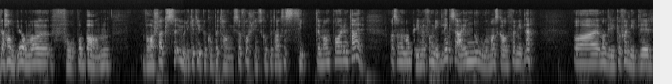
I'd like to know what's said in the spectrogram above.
Det handler jo om å få på banen hva slags ulike typer kompetanse og forskningskompetanse sitter man på rundt her. Altså Når man driver med formidling, så er det jo noe man skal formidle. Og man driver ikke og formidler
